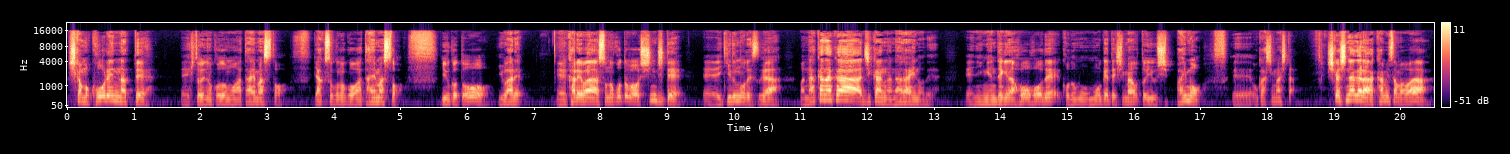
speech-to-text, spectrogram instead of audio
しかも高齢になって、えー、一人の子供を与えますと約束の子を与えますということを言われ、えー、彼はその言葉を信じて、えー、生きるのですが、まあ、なかなか時間が長いので人間的な方法で子供を設けてしまうという失敗も、えー、犯しました。しかしながら神様は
